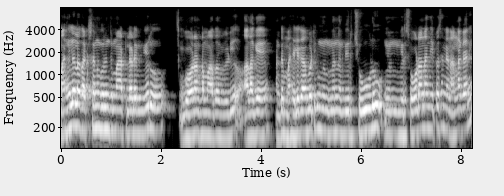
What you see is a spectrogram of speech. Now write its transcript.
మహిళల రక్షణ గురించి మాట్లాడే మీరు గోరంట మాధవ్ వీడియో. అలాగే అంటే మహిళ కాబట్టి మిమ్మల్ని మీరు చూడు మీరు చూడనని చెప్పేసి నేను అన్నా కానీ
